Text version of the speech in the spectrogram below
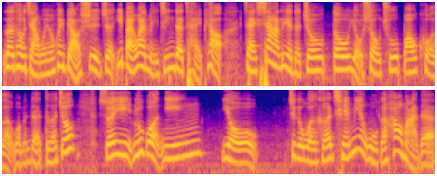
乐透奖委员会表示，这一百万美金的彩票在下列的州都有售出，包括了我们的德州。所以如果您有这个吻合前面五个号码的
